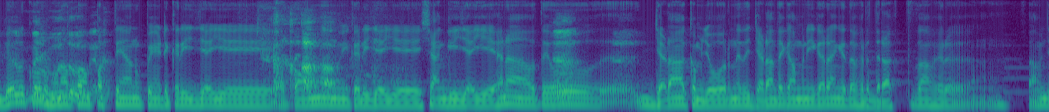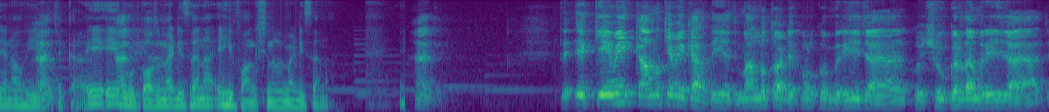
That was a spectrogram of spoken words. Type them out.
ਬਿਲਕੁਲ ਹੁਣ ਆਪਾਂ। ਪੱਤਿਆਂ ਨੂੰ ਪੇਂਟ ਕਰੀ ਜਾਈਏ ਆਪਾਂ ਉਹਨਾਂ ਨੂੰ ਹੀ ਕਰੀ ਜਾਈਏ ਛਾਂਗੀ ਜਾਈਏ ਹਨਾ? ਤੇ ਉਹ ਜੜਾਂ ਕਮਜ਼ੋਰ ਨੇ ਤੇ ਜੜਾਂ ਤੇ ਕੰਮ ਨਹੀਂ ਕਰਾਂਗੇ ਤਾਂ ਫਿਰ ਦਰਖਤ ਤਾਂ ਫਿਰ ਸਮਝੇ ਨਾ ਉਹੀ ਚੱਕਰ। ਇਹ ਇਹ ਰੂਟ ਕਾਜ਼ ਮੈਡੀਸਨ ਆ ਇਹੀ ਫੰਕਸ਼ਨਲ ਮੈਡੀਸਨ ਆ। ਹਾਂਜੀ। ਤੇ ਇਹ ਕਿਵੇਂ ਕੰਮ ਕਿਵੇਂ ਕਰਦੀ ਹੈ? ਮੰਨ ਲਓ ਤੁਹਾਡੇ ਕੋਲ ਕੋਈ ਮਰੀਜ਼ ਆਇਆ ਕੋਈ ਸ਼ੂਗਰ ਦਾ ਮਰੀਜ਼ ਆਇਆ ਅੱਜ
